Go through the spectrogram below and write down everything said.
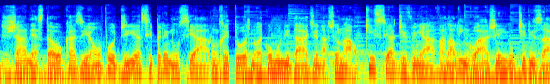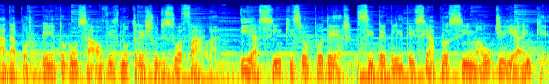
Já nesta ocasião podia-se prenunciar um retorno à comunidade nacional que se adivinhava na linguagem utilizada por Bento Gonçalves no trecho de sua fala. E assim que seu poder se debilita e se aproxima o dia em que,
